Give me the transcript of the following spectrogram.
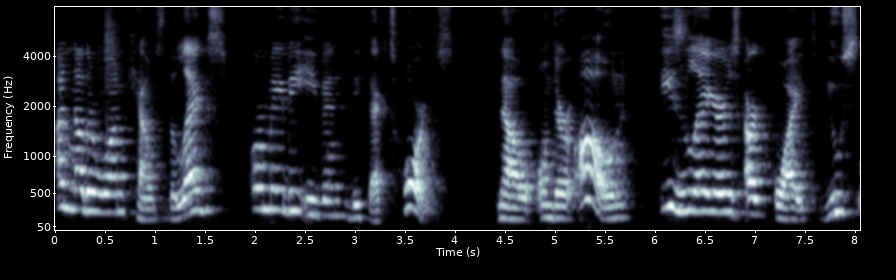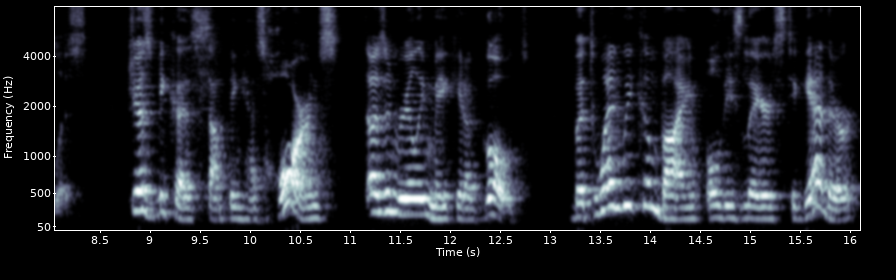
another one counts the legs, or maybe even detects horns. Now, on their own, these layers are quite useless. Just because something has horns doesn't really make it a goat. But when we combine all these layers together,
